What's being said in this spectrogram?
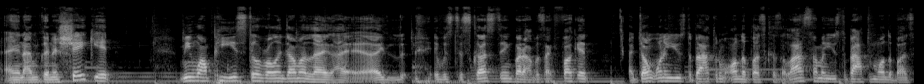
and I'm gonna shake it." Meanwhile, pee is still rolling down my leg. I, I it was disgusting, but I was like, "Fuck it." I don't want to use the bathroom on the bus because the last time I used the bathroom on the bus,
